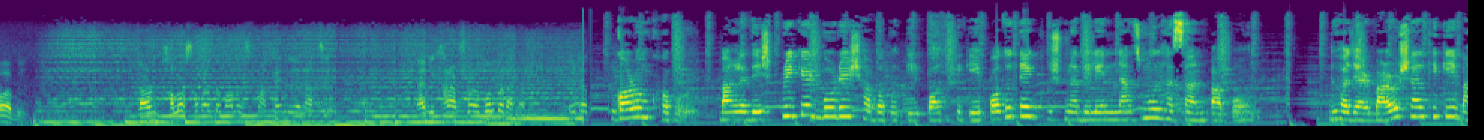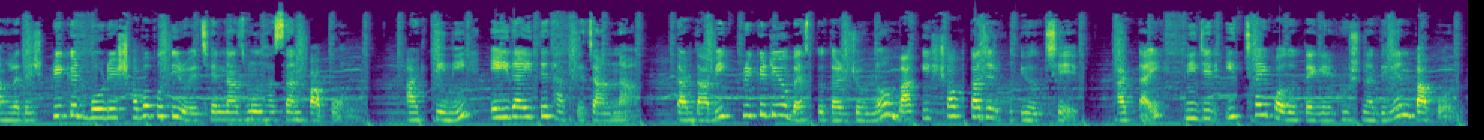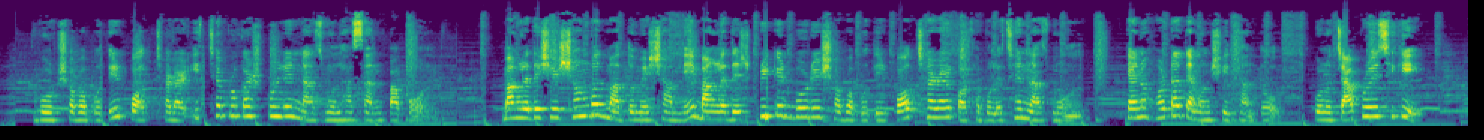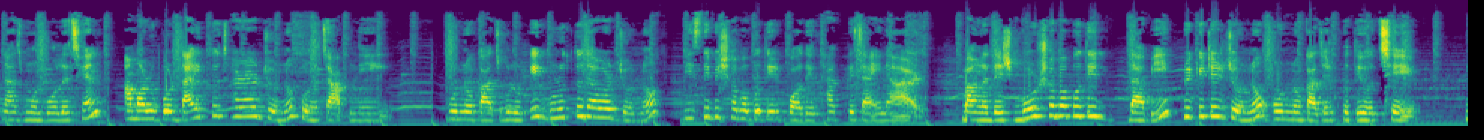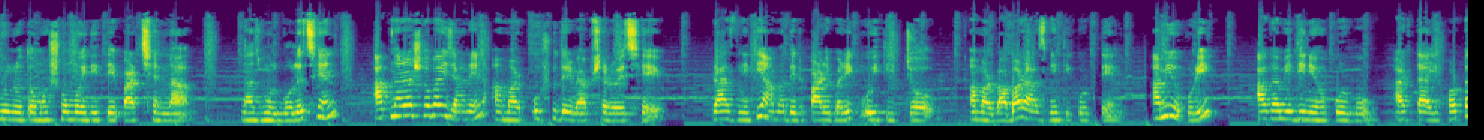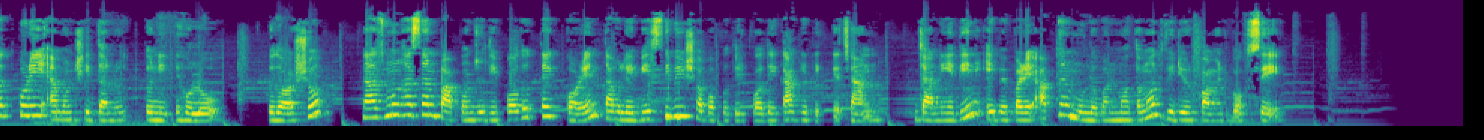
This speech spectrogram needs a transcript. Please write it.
স্বাভাবিক কারণ ভালো সময় তো মানুষ মাথায় নিয়ে নাচে। কাজে খারাপ সময় বলবে না কেন? গরম খবর। বাংলাদেশ ক্রিকেট বোর্ডের সভাপতির পদ থেকে পদত্যাগ ঘোষণা দিলেন নাজমুল হাসান পাপন। দু সাল থেকে বাংলাদেশ ক্রিকেট বোর্ডের সভাপতি রয়েছেন নাজমুল হাসান পাপন। আর তিনি এই দায়িত্বে থাকতে চান না। তার দাবি, ক্রিকেটীয় ব্যস্ততার জন্য বাকি সব কাজের ক্ষতি হচ্ছে। আর তাই নিজের ইচ্ছাই পদত্যাগের ঘোষণা দিলেন পাপন। বোর্ড সভাপতির পদ ছাড়ার ইচ্ছা প্রকাশ করলেন নাজমুল হাসান পাপন। বাংলাদেশের সংবাদ মাধ্যমের সামনে বাংলাদেশ ক্রিকেট বোর্ডের সভাপতির পদ ছাড়ার কথা বলেছেন নাজমুল। কেন হঠাৎ এমন সিদ্ধান্ত? কোনো চাপ রয়েছে কি? নাজমুল বলেছেন, আমার উপর দায়িত্ব ছাড়ার জন্য কোনো চাপ নেই। অন্য কাজগুলোকে গুরুত্ব দেওয়ার জন্য বিসিবি সভাপতির পদে থাকতে চাই না আর। বাংলাদেশ বোর্ড সভাপতির দাবি, ক্রিকেটের জন্য অন্য কাজের ক্ষতি হচ্ছে। ন্যূনতম সময় দিতে পারছেন না। নাজমুল বলেছেন, আপনারা সবাই জানেন আমার ওষুধের ব্যবসা রয়েছে। রাজনীতি আমাদের পারিবারিক ঐতিহ্য। আমার বাবা রাজনীতি করতেন। আমিও করি, আগামী দিনেও করব। আর তাই হঠাৎ করেই এমন সিদ্ধান্ত নিতে হলো। তো দর্শক, নাজমুল হাসান পাপন যদি পদত্যাগ করেন, তাহলে বিসিবির সভাপতির পদে কাকে দেখতে চান? জানিয়ে দিন এ ব্যাপারে আপনার মূল্যবান মতামত ভিডিওর কমেন্ট বক্সে।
